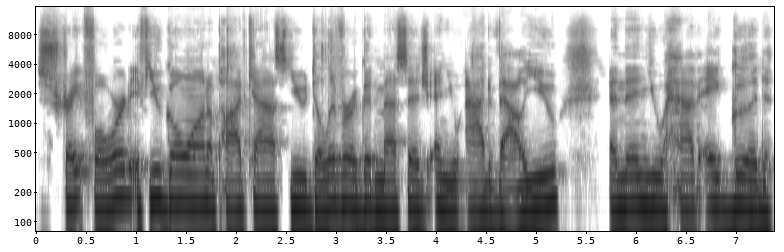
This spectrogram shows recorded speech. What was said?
straightforward. If you go on a podcast, you deliver a good message and you add value, and then you have a good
